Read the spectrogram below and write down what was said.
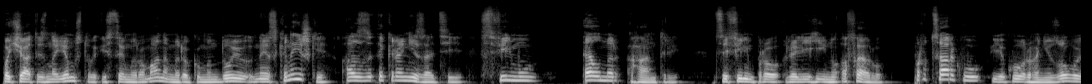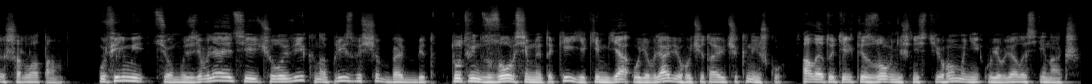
Почати знайомство із цими романами рекомендую не з книжки, а з екранізації, з фільму Елмер Гантрі. Це фільм про релігійну аферу, про церкву, яку організовує шарлатан. У фільмі цьому з'являється і чоловік на прізвище Беббіт. Тут він зовсім не такий, яким я уявляв його, читаючи книжку, але то тільки зовнішність його мені уявлялась інакше.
